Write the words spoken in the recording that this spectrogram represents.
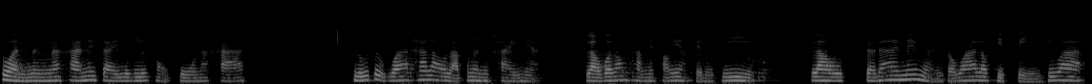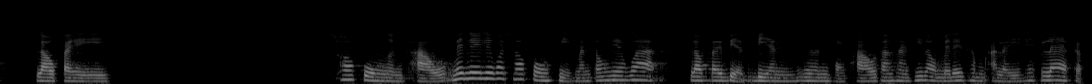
ส่วนหนึ่งนะคะในใจลึกๆของครูนะคะ รู้สึกว่าถ้าเรารับเงินใครเนี่ย เราก็ต้องทำให้เขาอย่างเต็มที่ เราจะได้ไม่เหมือนกับว่าเราผิดศีลที่ว่าเราไป ช่อโกงเงินเขาไม่เรียกเรียกว่าช่อโกงสิมันต้องเรียกว่า เราไปเบียดเบียนเงินของเขาทั้งทที่เราไม่ได้ทำอะไรแลกกับ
